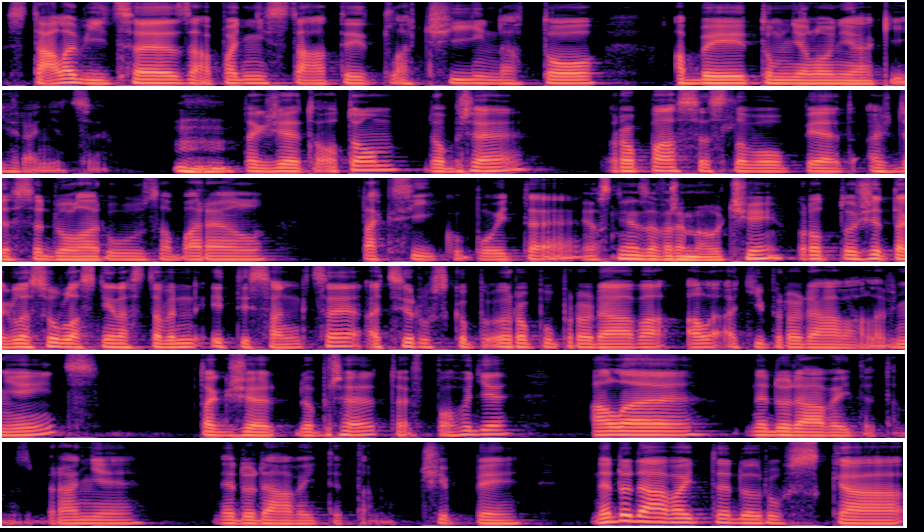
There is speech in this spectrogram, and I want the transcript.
stále více západní státy tlačí na to, aby to mělo nějaké hranice. Mm-hmm. Takže je to o tom, dobře, ropa se slevou 5 až 10 dolarů za barel, tak si ji kupujte. Jasně, zavřeme oči. Protože takhle jsou vlastně nastaveny i ty sankce, ať si Rusko ropu prodává, ale ať ji prodává levnějc. Takže dobře, to je v pohodě. Ale nedodávejte tam zbraně, nedodávejte tam čipy, nedodávajte do Ruska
